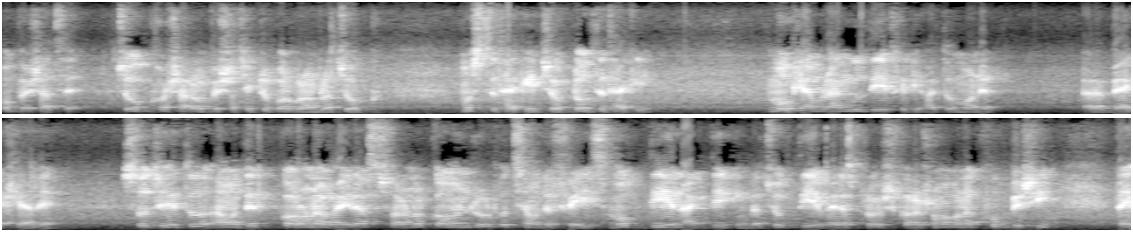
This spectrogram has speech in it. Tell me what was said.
অভ্যেস আছে, চোখ ঘষার অভ্যেস আছে, একটু পর আমরা চোখ মুছতে থাকি, চোখ ডলতে থাকি। মুখে আমরা আঙ্গুল দিয়ে ফেলি হয়তো মনের ব্যাখেয়ালে সো যেহেতু আমাদের করোনা ভাইরাস ছড়ানোর কমন রুট হচ্ছে আমাদের ফেস মুখ দিয়ে, নাক দিয়ে কিংবা চোখ দিয়ে ভাইরাস প্রবেশ করার সম্ভাবনা খুব বেশি। তাই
